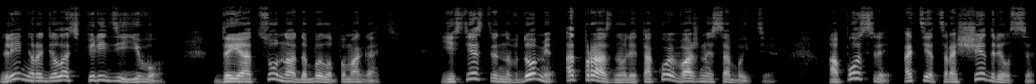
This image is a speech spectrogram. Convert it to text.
Лень родилась впереди его, да и отцу надо было помогать. Естественно, в доме отпраздновали такое важное событие. А после отец расщедрился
